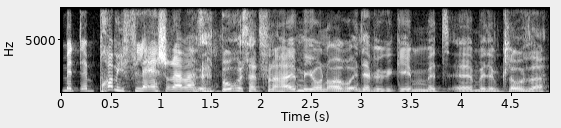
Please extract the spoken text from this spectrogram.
Mit äh, Promi-Flash oder was? Boris hat für eine halbe Million Euro Interview gegeben mit, äh, mit dem Closer.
